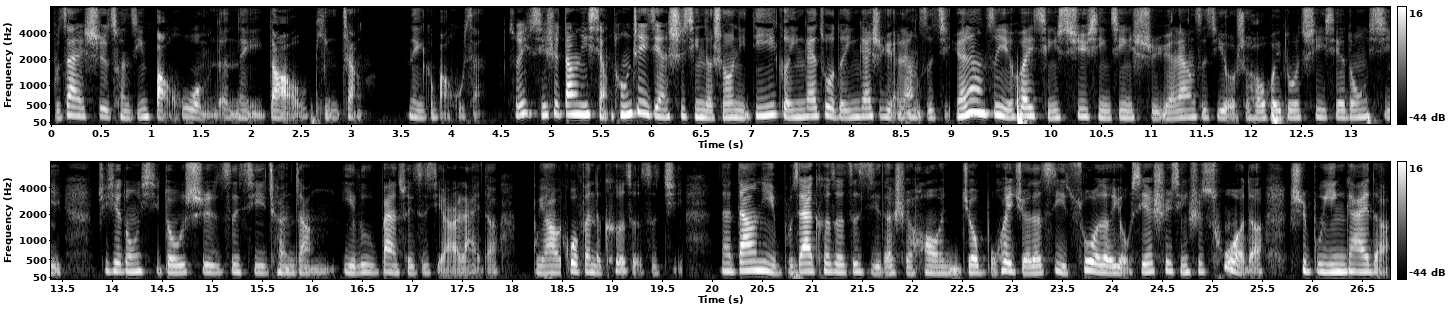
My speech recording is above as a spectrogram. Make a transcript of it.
不再是曾经保护我们的那一道屏障，那一个保护伞。所以，其实当你想通这件事情的时候，你第一个应该做的应该是原谅自己，原谅自己会情绪性进食，原谅自己有时候会多吃一些东西。这些东西都是自己成长一路伴随自己而来的，不要过分的苛责自己。那当你不再苛责自己的时候，你就不会觉得自己做的有些事情是错的，是不应该的，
